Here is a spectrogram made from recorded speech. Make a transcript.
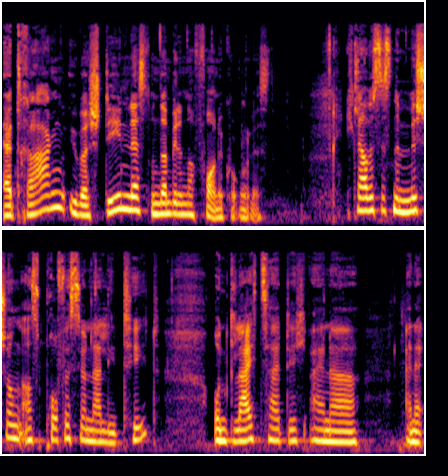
ertragen, überstehen lässt und dann wieder nach vorne gucken lässt? Ich glaube, es ist eine Mischung aus Professionalität und gleichzeitig einer einer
